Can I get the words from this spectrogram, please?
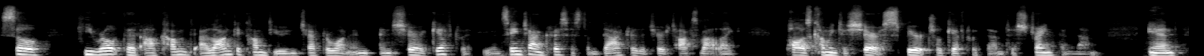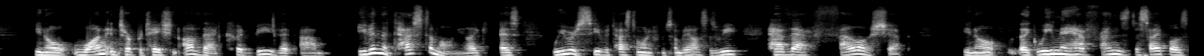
so he wrote that I'll come, to, I long to come to you in chapter one and, and share a gift with you. And St. John Chrysostom, doctor of the church, talks about like Paul is coming to share a spiritual gift with them to strengthen them. And, you know, one interpretation of that could be that um, even the testimony, like as we receive a testimony from somebody else, as we have that fellowship you know like we may have friends disciples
